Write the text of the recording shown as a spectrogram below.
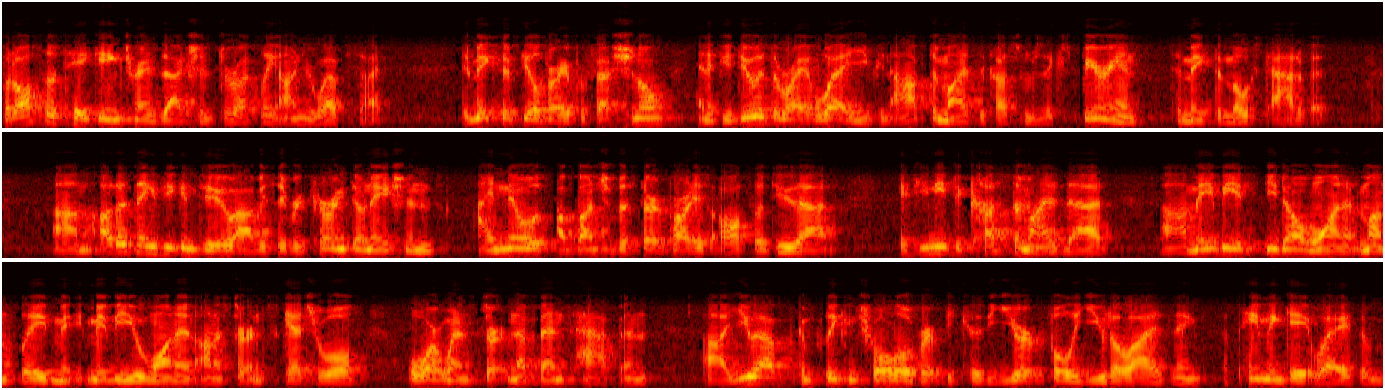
but also taking transactions directly on your website. It makes it feel very professional, and if you do it the right way, you can optimize the customer's experience to make the most out of it. Um, other things you can do, obviously recurring donations. I know a bunch of the third parties also do that. If you need to customize that, uh, maybe you don't want it monthly, maybe you want it on a certain schedule, or when certain events happen, uh, you have complete control over it because you're fully utilizing the payment gateway the,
